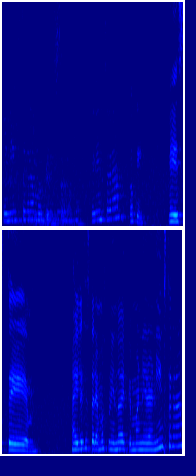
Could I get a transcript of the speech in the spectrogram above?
¿En Instagram en Creo que en Facebook? Instagram, ¿no? ¿En Instagram? Ok. Este. Ahí les estaremos poniendo de qué manera en Instagram.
